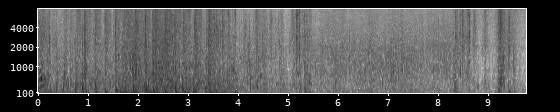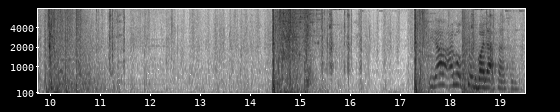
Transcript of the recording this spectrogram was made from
Nope. See that? I got killed by that person.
